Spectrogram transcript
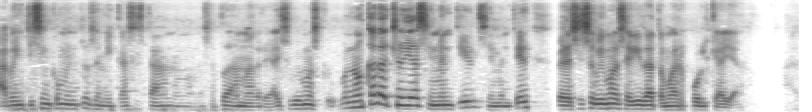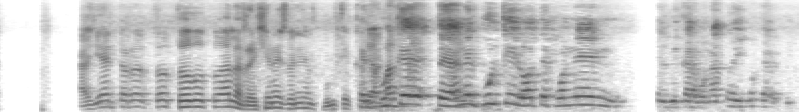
a 25 minutos de mi casa está, no mames, a toda madre. Ahí subimos, bueno, cada ocho días, sin mentir, sin mentir, pero sí subimos seguido a tomar pulque allá. Allá en todo, todo, todo- todas las regiones venden pulque, El pulque, te dan el pulque y luego te ponen el bicarbonato ahí porque repites.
